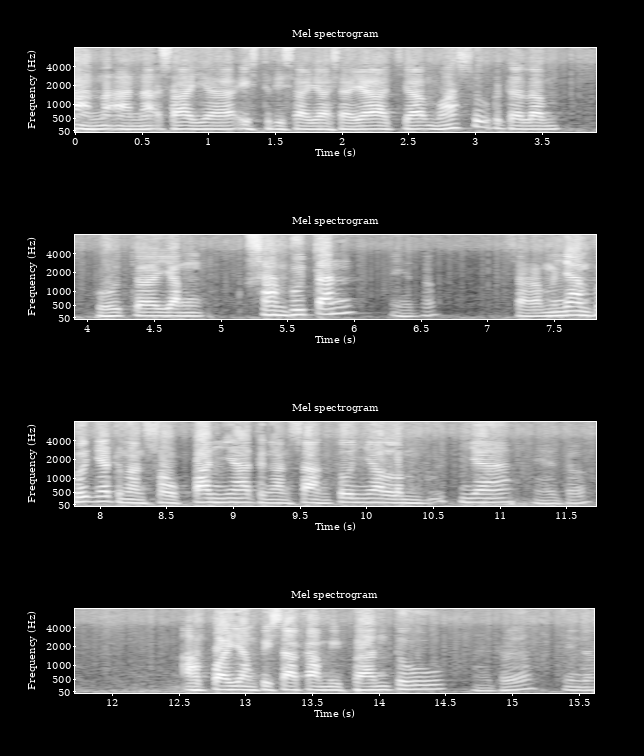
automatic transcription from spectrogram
anak-anak saya istri saya saya ajak masuk ke dalam hotel yang sambutan gitu. Cara menyambutnya dengan sopannya, dengan santunnya, lembutnya, itu apa yang bisa kami bantu, itu, itu,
